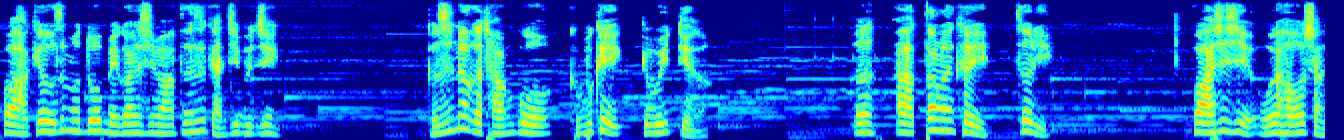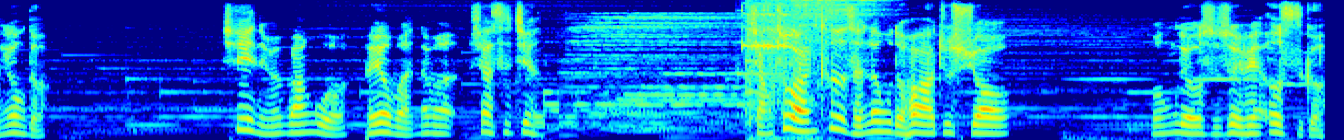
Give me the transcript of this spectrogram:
哇，给我这么多没关系吗？真是感激不尽。可是那个糖果可不可以给我一点啊？嗯啊，当然可以，这里。哇，谢谢，我会好好享用的。谢谢你们帮我，朋友们，那么下次见。想做完课程任务的话，就需要红流石碎片二十个。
